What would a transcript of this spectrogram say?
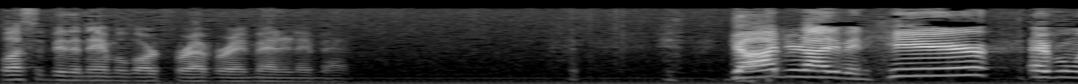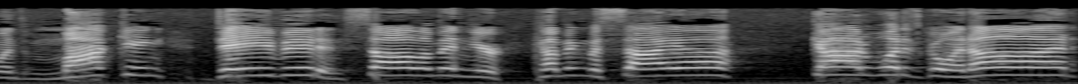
Blessed be the name of the Lord forever. Amen and amen. God, you're not even here. Everyone's mocking David and Solomon, your coming Messiah. God, what is going on?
